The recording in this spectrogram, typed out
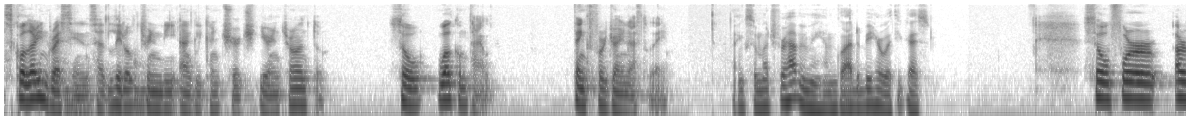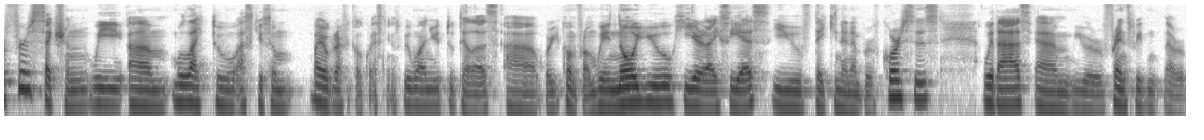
scholar in residence at Little Trinity Anglican Church here in Toronto. So, welcome, Tyler. Thanks for joining us today. Thanks so much for having me. I'm glad to be here with you guys. So, for our first section, we um, would like to ask you some biographical questions. We want you to tell us uh, where you come from. We know you here at ICS. You've taken a number of courses with us. Um, you're friends with our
